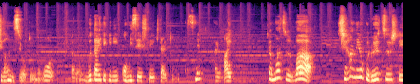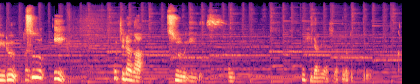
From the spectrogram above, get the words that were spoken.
違うんですよというのを、あの具体的にお見せしていきたいと思いますね。はいじゃあ、まずは、市販でよく流通しているはい 2E。こちらが 2E です。で左足だけだとこういう感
